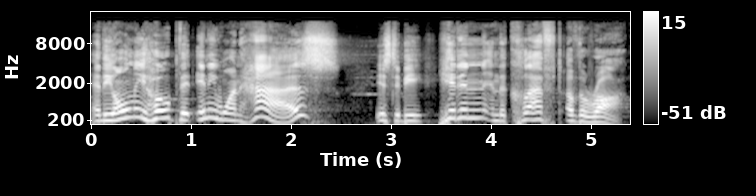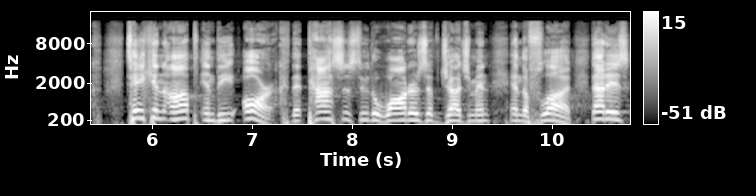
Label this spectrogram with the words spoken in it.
And the only hope that anyone has is to be hidden in the cleft of the rock, taken up in the ark that passes through the waters of judgment and the flood. That is,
